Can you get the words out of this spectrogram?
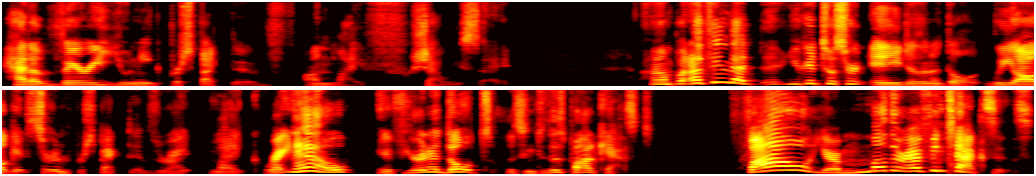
had a very unique perspective on life, shall we say. Um, but I think that uh, you get to a certain age as an adult, we all get certain perspectives, right? Like right now, if you're an adult listening to this podcast, file your mother effing taxes.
